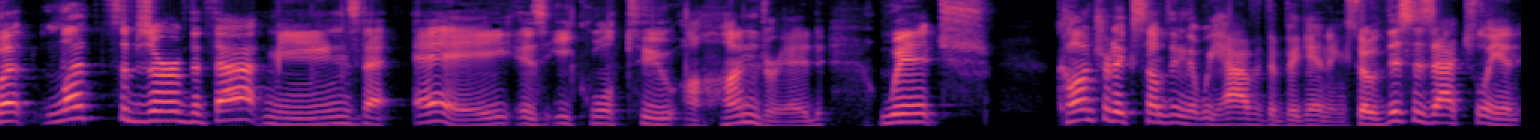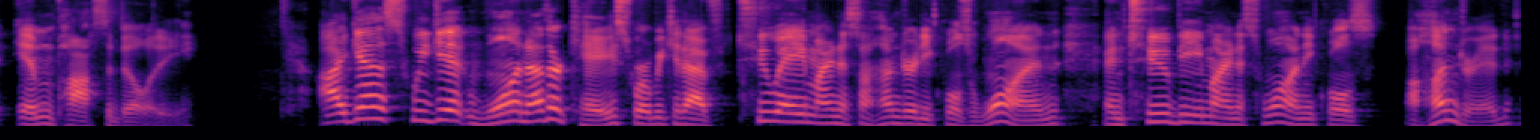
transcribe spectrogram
But let's observe that that means that a is equal to 100, which contradicts something that we have at the beginning. So this is actually an impossibility. I guess we get one other case where we could have 2a minus 100 equals 1 and 2b minus 1 equals 100.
